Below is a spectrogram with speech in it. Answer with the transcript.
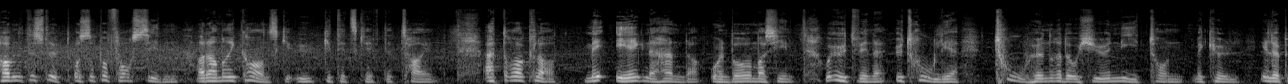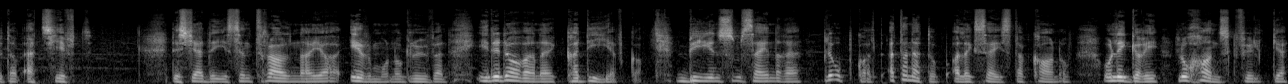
havnet til slutt også på forsiden av det amerikanske uketidsskriftet Time, etter å ha klart med egne hender og en boremaskin å utvinne utrolige 229 tonn med kull i løpet av ett skift. Det skjedde i Sentralnaja og Gruven, i det daværende Kadijevka, byen som senere ble oppkalt etter nettopp Aleksej Stakhanov, og ligger i Luhansk fylke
